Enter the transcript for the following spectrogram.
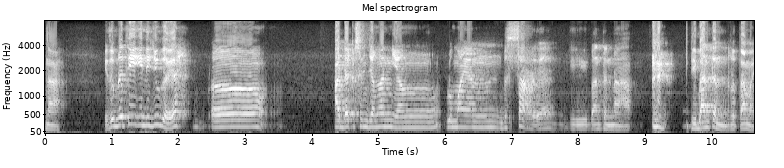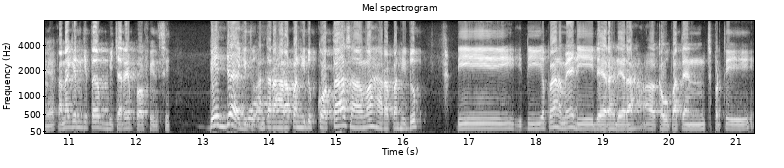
Nah, itu berarti ini juga ya. eh ada kesenjangan yang lumayan besar ya di Banten. Nah, di Banten terutama ya, karena kan kita bicara provinsi. Beda gitu antara harapan hidup kota sama harapan hidup di di apa namanya di daerah-daerah eh, kabupaten seperti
